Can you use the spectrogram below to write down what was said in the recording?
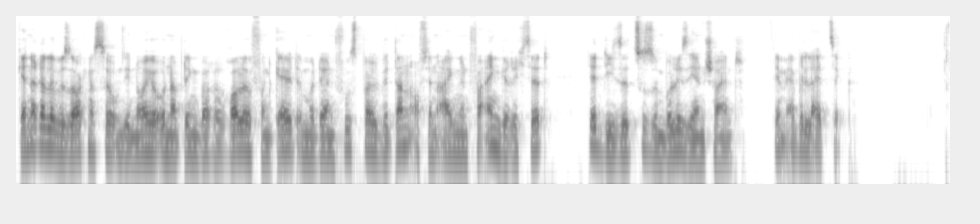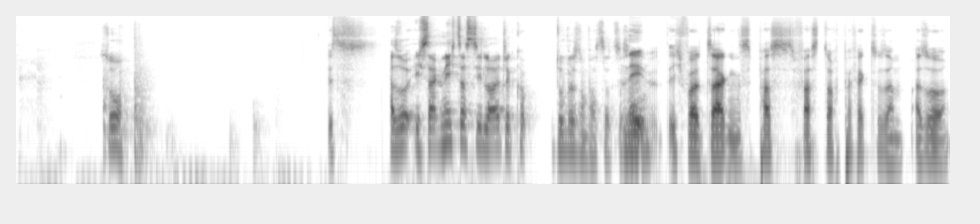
Generelle Besorgnisse um die neue unabdingbare Rolle von Geld im modernen Fußball wird dann auf den eigenen Verein gerichtet, der diese zu symbolisieren scheint, dem RB Leipzig. So, ist Also ich sage nicht, dass die Leute. Du wirst noch was dazu sagen. Nee, ich wollte sagen, es passt fast doch perfekt zusammen. Also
